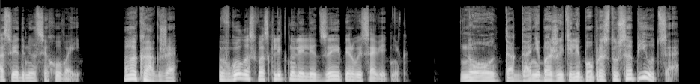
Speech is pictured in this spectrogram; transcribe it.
осведомился Хувей. «А как же?» — в голос воскликнули Лидзе и первый советник. «Ну, тогда небожители попросту сопьются».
